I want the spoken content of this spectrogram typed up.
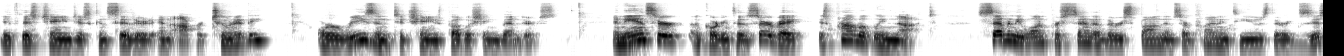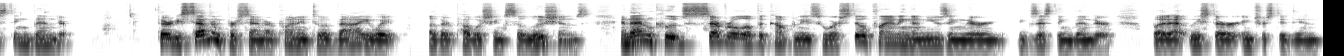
if this change is considered an opportunity or a reason to change publishing vendors? And the answer, according to the survey, is probably not. 71% of the respondents are planning to use their existing vendor. 37% are planning to evaluate other publishing solutions, and that includes several of the companies who are still planning on using their existing vendor, but at least are interested in,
